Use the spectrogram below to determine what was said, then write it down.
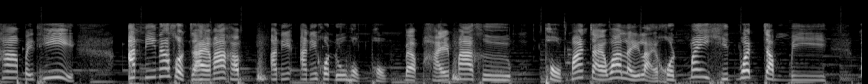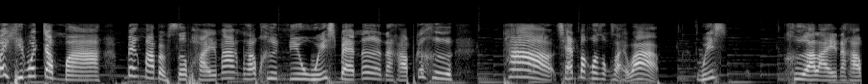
ข้ามไปที่ นนี้น่าสนใจมากครับ อันนี้อันนี้คนดูผมผมแบบไฮป์มากคือ ผมมั่นใจว่าหลาย ๆ คนไม่คิดว่าจะมี ไม่คิดว่าจะมาแม่งมาแบบเซอร์ไพรส์มากนะครับ คือ New Wish Banner นะครับ ก็คือถ้าแชทบางคนสงสัยว่า Wish คืออะไรนะครับ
